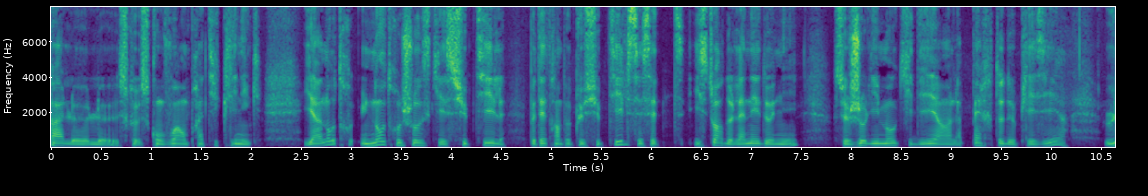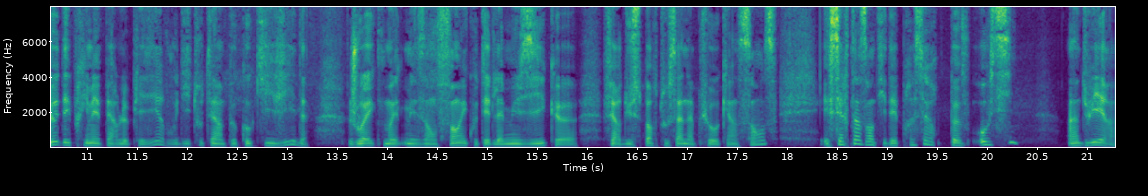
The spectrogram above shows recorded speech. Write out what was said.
pas ce qu'on voit en pratique clinique. Il y a une autre chose qui est subtile, peut-être un peu plus subtile, c'est cette histoire de l'anédonie, ce joli mot qui dit hein, la perte de plaisir. Le déprimé perd le plaisir. Vous dit tout est un peu coquille vide. Jouer avec mes enfants, écouter de la musique, euh, faire du sport, tout ça n'a plus aucun sens. Et certains antidépresseurs peuvent aussi induire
